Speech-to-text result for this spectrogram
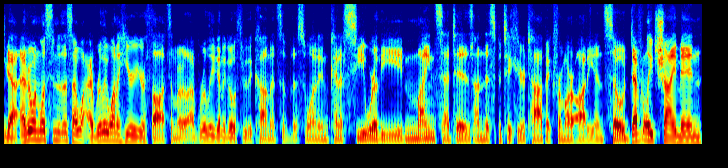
yeah, everyone listen to this. I, w- I really want to hear your thoughts. I'm, I'm really going to go through the comments of this one and kind of see where the mindset is on this particular topic from our audience. So definitely chime in.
